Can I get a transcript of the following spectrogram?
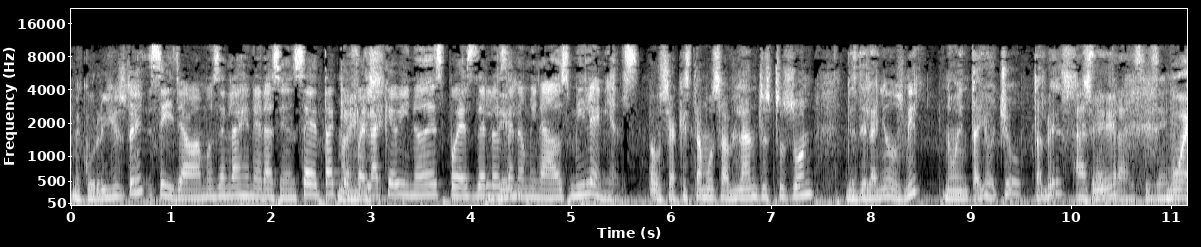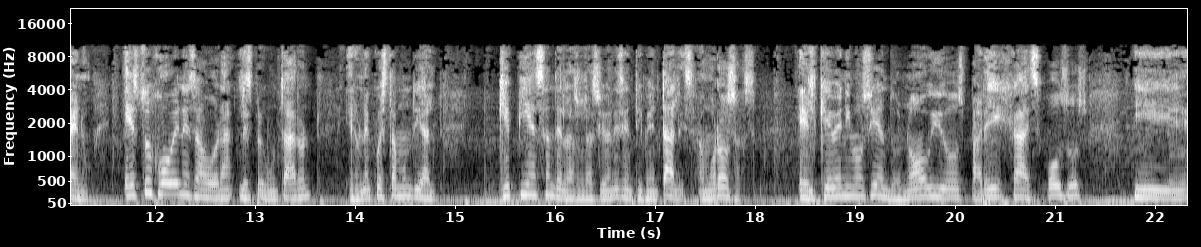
¿me corrige usted? Sí, ya vamos en la generación Z, que fue la que vino después de los denominados millennials. O sea que estamos hablando, estos son desde el año 2000, 98 tal vez. Hace atrás, sí, señor. Bueno, estos jóvenes ahora les preguntaron en una encuesta mundial qué piensan de las relaciones sentimentales, amorosas. El que venimos siendo novios, pareja, esposos y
